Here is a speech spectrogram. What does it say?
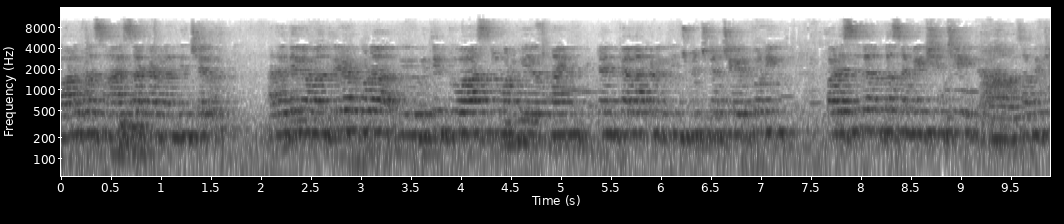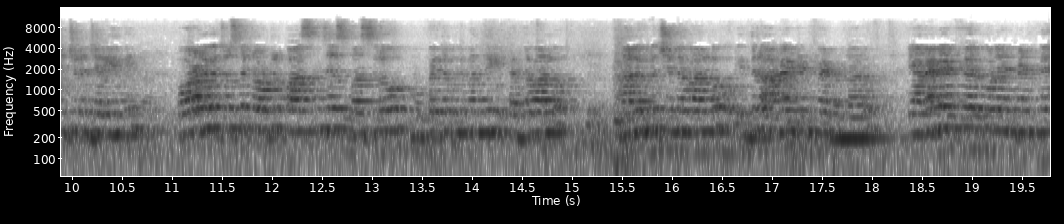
వాళ్ళు కూడా సహాయ సహకారాలు అందించారు. అదేవిధంగా మంత్రి గారు కూడా విత్ ఇన్ టూ అవర్స్లో మనకి నైన్ టెన్ కల్లా అక్కడికి ఇంచుమించుగా చేరుకొని పరిస్థితి అంతా సమీక్షించి సమీక్షించడం జరిగింది. ఓవరాల్గా చూస్తే టోటల్ పాసెంజర్స్ బస్సులో ముప్పై తొమ్మిది మంది పెద్దవాళ్ళు నలుగురు చిన్నవాళ్ళు ఇద్దరు అన్ఐడెంటిఫైడ్ ఉన్నారు. ఈ అన్ఐడెంటిఫైడ్ కూడా ఏంటంటే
